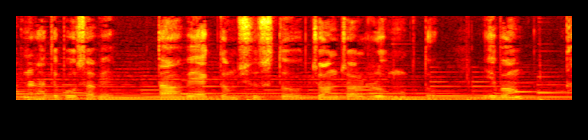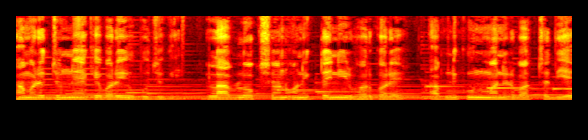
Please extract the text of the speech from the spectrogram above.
আপনার হাতে পৌঁছাবে, তা হবে একদম সুস্থ, চঞ্চল, রোগমুক্ত এবং খামারের জন্য একেবারেই উপযোগী। লাভ লোকসান অনেকটাই নির্ভর করে আপনি কোন মানের বাচ্চা দিয়ে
